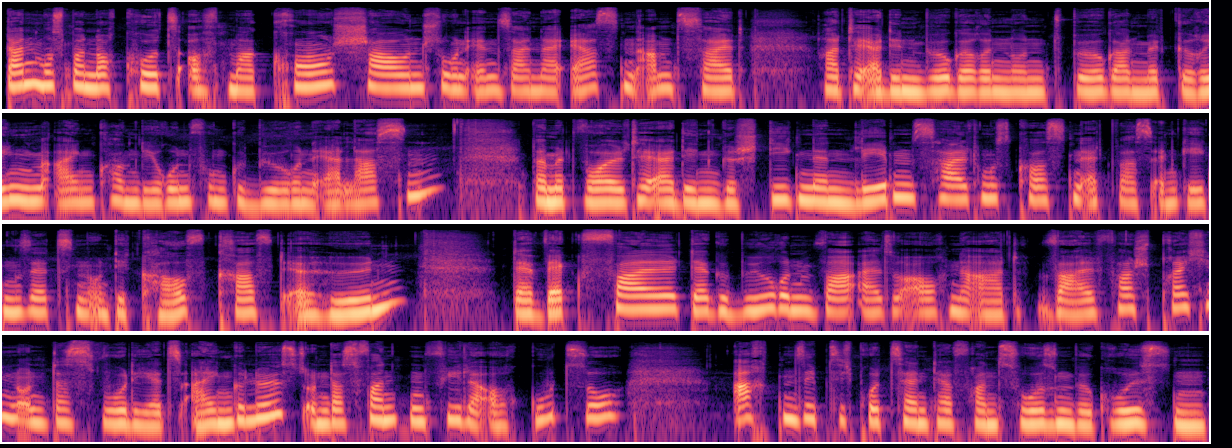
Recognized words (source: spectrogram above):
Dann muss man noch kurz auf Macron schauen. Schon in seiner ersten Amtszeit hatte er den Bürgerinnen und Bürgern mit geringem Einkommen die Rundfunkgebühren erlassen. Damit wollte er den gestiegenen Lebenshaltungskosten etwas entgegensetzen und die Kaufkraft erhöhen. Der Wegfall der Gebühren war also auch eine Art Wahlversprechen und das wurde jetzt eingelöst und das fanden viele auch gut so. 78 Prozent der Franzosen begrüßten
